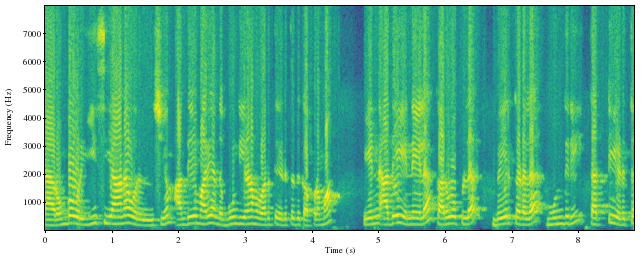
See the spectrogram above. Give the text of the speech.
நான் ரொம்ப ஒரு ஈஸியான ஒரு விஷயம். அதே மாதிரி அந்த பூந்தியெல்லாம் நம்ம வறுத்து எடுத்ததுக்கு அப்புறமா எண் அதே எண்ணெயில கருவேப்பிலை வேர்க்கடலை முந்திரி தட்டி எடுத்த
